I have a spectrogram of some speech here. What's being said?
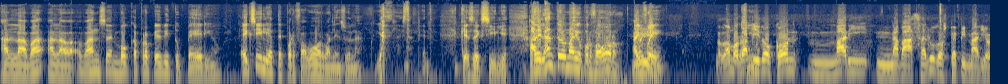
alaba, alabanza en boca propia es vituperio. Exíliate, por favor, Valenzuela. Ya, está bien. Que se exilie. Adelante, don Mario, por favor. Ahí fue. Nos vamos rápido con Mari Navas. Saludos, Pepe y Mario.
